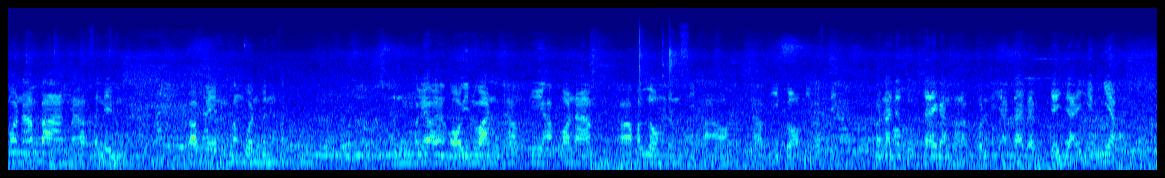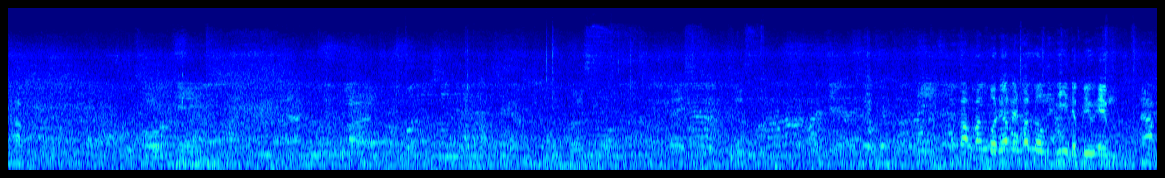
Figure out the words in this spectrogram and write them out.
มอน้ำบางนะครับสลิมก็เป็นข้างบนเป็นเป็นเขาเรียกว่า all in one นะครับนี่ครับมอน้ำก็พัดลมเป็นสีขาวนะครับมีกรอบมีพลาสติกก็น่าจะถูกใจกันสำหรับคนที่อยากได้แบบใหญ่ๆเงียบๆนะครับโอเคแล้วก็ข้างบนก็เป็นพัดลม PWM นะครับ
